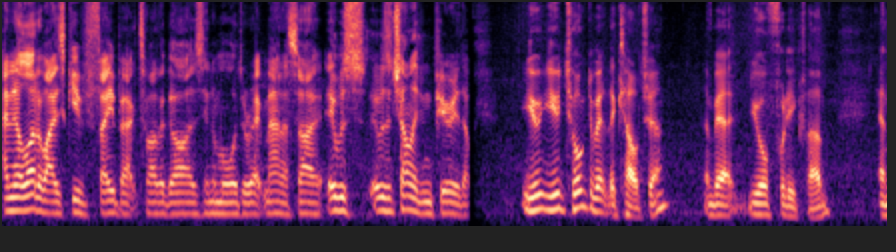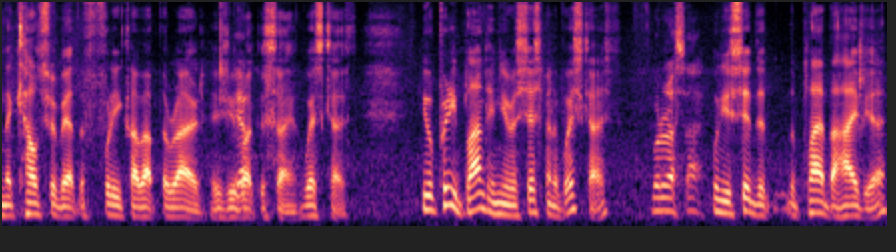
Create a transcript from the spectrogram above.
and in a lot of ways give feedback to other guys in a more direct manner. So it was it was a challenging period. You, you talked about the culture, about your footy club, and the culture about the footy club up the road, as you Yep. like to say, West Coast. You were pretty blunt in your assessment of West Coast. What did I say? Well, you said that the player behaviour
